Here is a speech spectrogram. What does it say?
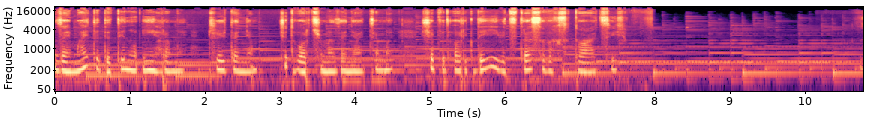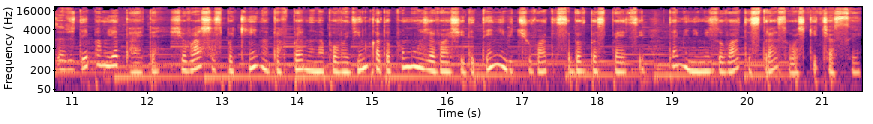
Займайте дитину іграми, читанням чи творчими заняттями, щоб відволікти її від стресових ситуацій. Завжди пам'ятайте, що ваша спокійна та впевнена поведінка допоможе вашій дитині відчувати себе в безпеці та мінімізувати стрес у важкі часи.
